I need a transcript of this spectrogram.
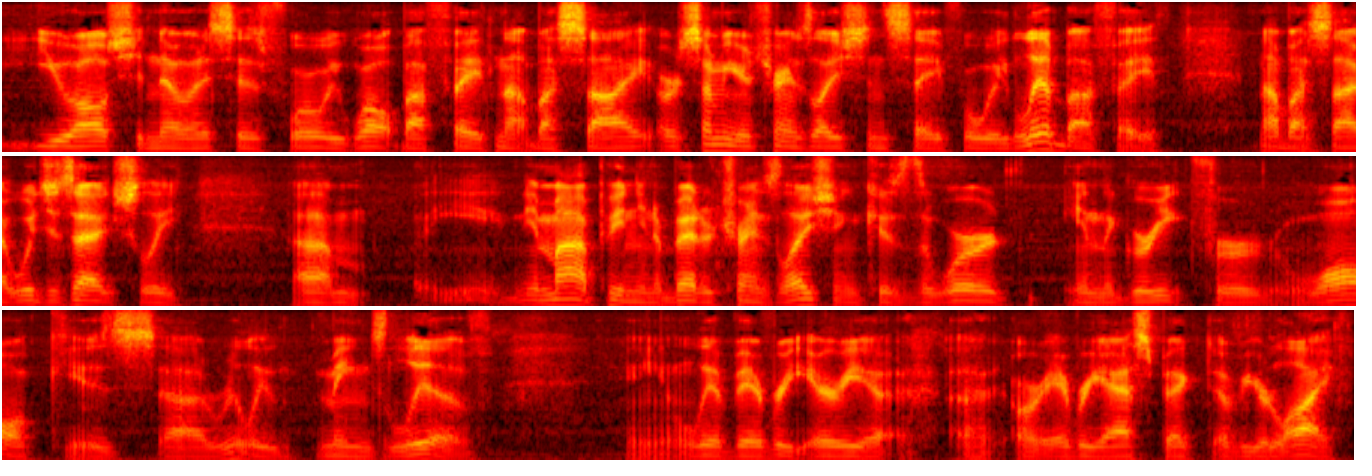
you all should know it. It says, "For we walk by faith, not by sight," or some of your translations say, "For we live by faith, not by sight," which is actually um, in my opinion, a better translation because the word in the Greek for walk is uh, really means live. You know, live every area uh, or every aspect of your life.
